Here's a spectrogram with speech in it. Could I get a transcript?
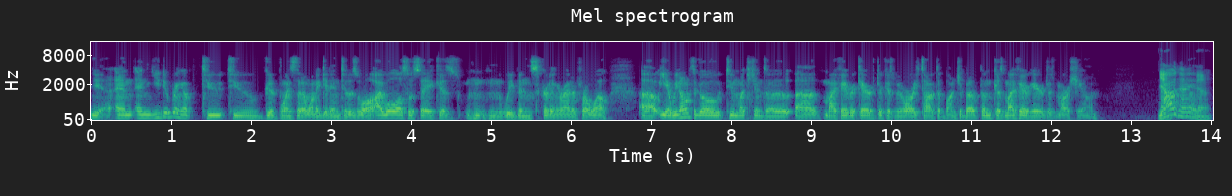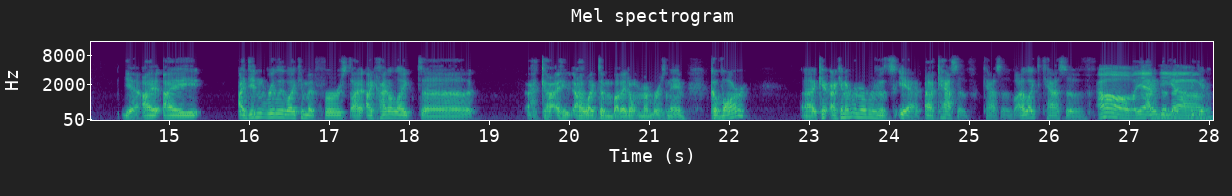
Yeah, and and you do bring up two two good points that I want to get into as well. I will also say because we've been skirting around it for a while. Uh, yeah, we don't have to go too much into uh, my favorite character because we've already talked a bunch about them. Because my favorite character is Marchion. yeah. Okay. Yeah. Yeah, I I, I didn't really like him at first. I, I kind of liked uh, I, I liked him, but I don't remember his name. Kavar. Uh, I can I can never remember if it's yeah uh, Kassav. Kassav. I liked Kassav. Oh yeah, kind of the, at uh, the beginning.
